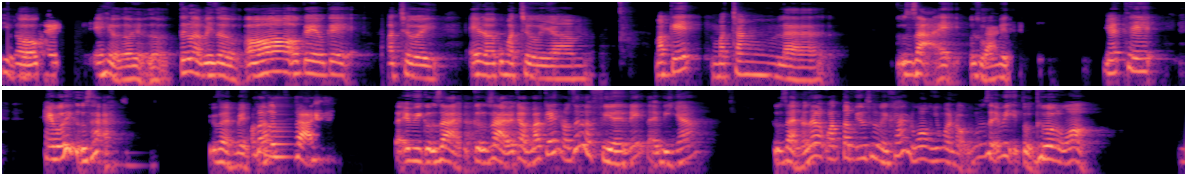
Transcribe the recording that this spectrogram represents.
Hiểu rồi ok. Em hiểu rồi hiểu rồi. Tức là bây giờ oh, ok ok. Mặt trời em là cung mặt trời um, market. Mặt trăng là cự giải ôi dồi mệt. Ghét thế em có thích cự giải. Cự giải mệt lắm cự giải. Tại vì cự giải cự giải với cả market nó rất là phiền ấy tại vì nhá cự giải nó rất là quan tâm yêu thương người khác đúng không? Nhưng mà nó cũng dễ bị tổn thương đúng không? Ừ.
